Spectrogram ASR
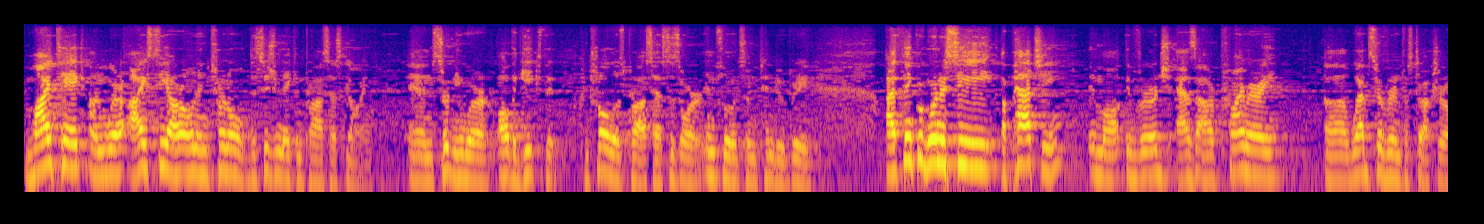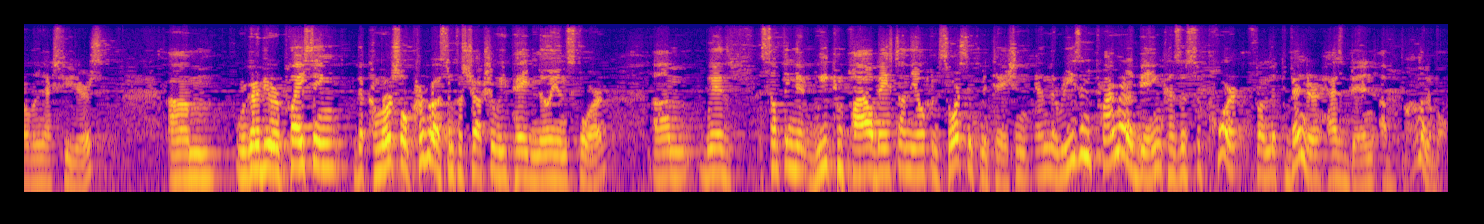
my take on where I see our own internal decision-making process going and certainly where all the geeks that control those processes or influence them tend to agree. I think we're going to see Apache emerge as our primary uh, web server infrastructure over the next few years. Um, we're going to be replacing the commercial Kerberos infrastructure we paid millions for um, with something that we compile based on the open source implementation, and the reason primarily being because the support from the vendor has been abominable.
